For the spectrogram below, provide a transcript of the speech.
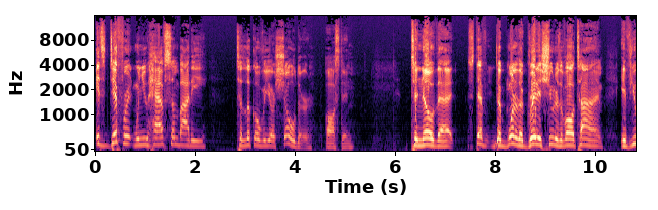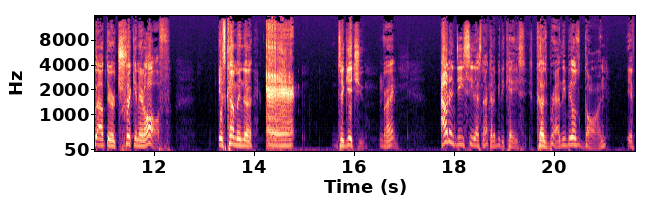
it's different when you have somebody to look over your shoulder, Austin, to know that Steph, the one of the greatest shooters of all time, if you out there tricking it off, is coming to to get you, mm-hmm. right? Out in DC, that's not going to be the case because Bradley Beal's gone. If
